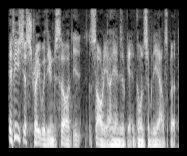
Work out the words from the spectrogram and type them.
If he's just straight with you and just, oh, sorry, I ended up getting going to somebody else, but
